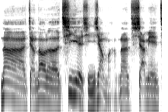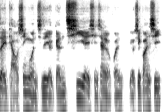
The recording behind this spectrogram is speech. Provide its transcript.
那讲到了企业形象嘛，那下面这一条新闻其实也跟企业形象有关，有些关系。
